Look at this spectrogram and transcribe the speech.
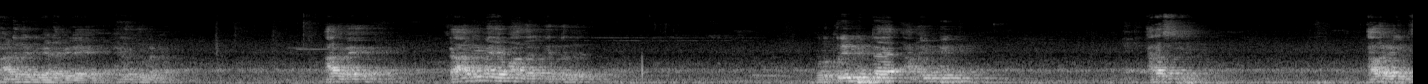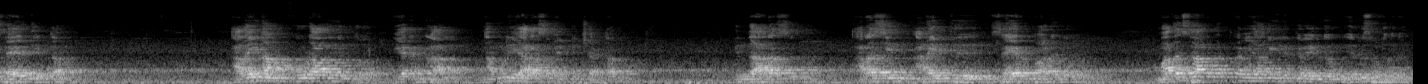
நாடுகளின் அளவிலே எழுந்துள்ளன. ஆகவே காவிமயமாதல் என்பது ஒரு குறிப்பிட்ட அமைப்பின் அரசியல். அவர்களின் செயல் திட்டம் அதை நாம் கூடாது என்கிறோம் ஏனென்றால் நம்முடைய அரசமைப்பு சட்டம் இந்த அரசு அரசின் அனைத்து செயற்பாடுகளும் மதசார்பற்றவையாக இருக்க வேண்டும் என்று சொல்லுகிறது.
